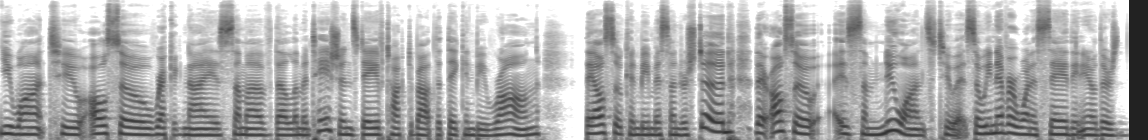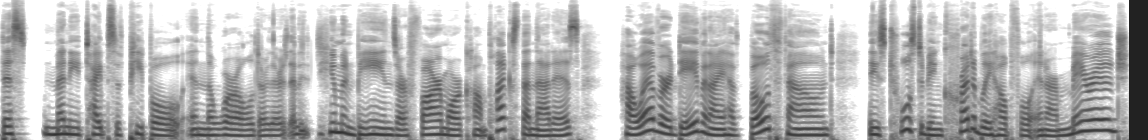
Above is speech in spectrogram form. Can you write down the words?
You want to also recognize some of the limitations. Dave talked about that they can be wrong. They also can be misunderstood. There also is some nuance to it. So we never want to say that, you know, there's this many types of people in the world or there's I mean, human beings are far more complex than that is. However, Dave and I have both found these tools to be incredibly helpful in our marriage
